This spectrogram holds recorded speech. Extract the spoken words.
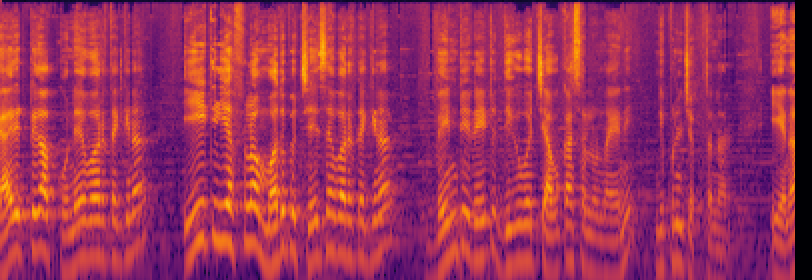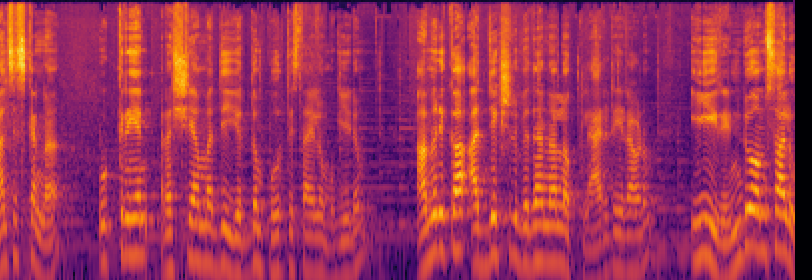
డైరెక్ట్గా కొనేవారు తగ్గినా ఈటీఎఫ్లో మదుపు చేసేవారు తగ్గినా వెండి రేటు దిగువచ్చే అవకాశాలు ఉన్నాయని నిపుణులు చెప్తున్నారు. ఈ అనాలిసిస్ కన్నా ఉక్రెయిన్ రష్యా మధ్య యుద్ధం పూర్తి స్థాయిలో ముగియడం అమెరికా అధ్యక్షుడి విధానాల్లో క్లారిటీ రావడం ఈ రెండు అంశాలు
